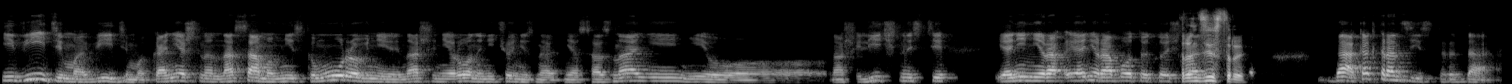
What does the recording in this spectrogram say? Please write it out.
и, видимо, видимо, конечно, на самом низком уровне наши нейроны ничего не знают ни о сознании, ни о нашей личности. и они, не, и они работают точно Транзисторы. Так, да, как транзисторы, да.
